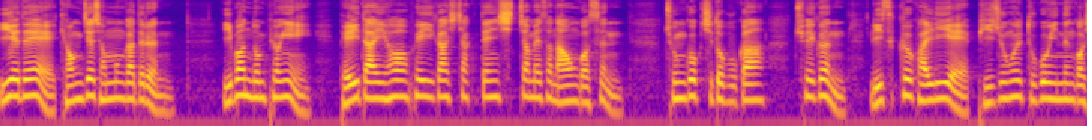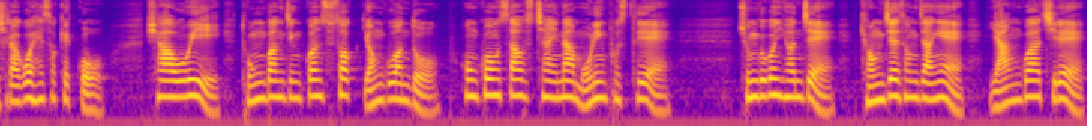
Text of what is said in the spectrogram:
이에 대해 경제 전문가들은 이번 논평이 베이다이허 회의가 시작된 시점에서 나온 것은 중국 지도부가 최근 리스크 관리에 비중을 두고 있는 것이라고 해석했고 샤오이 동방증권 수석 연구원도 홍콩 사우스차이나 모닝포스트에 중국은 현재 경제 성장의 양과 질의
